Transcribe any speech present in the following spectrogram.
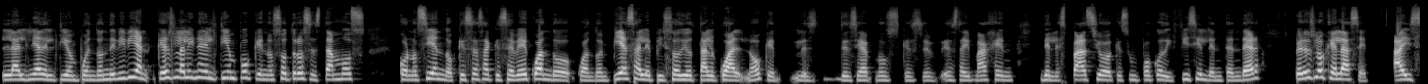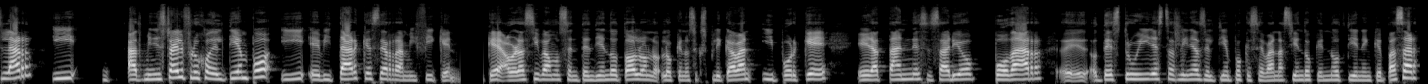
la línea del tiempo en donde vivían, que es la línea del tiempo que nosotros estamos conociendo, que es esa que se ve cuando, cuando empieza el episodio tal cual, ¿no? Que les decíamos que es esta imagen del espacio que es un poco difícil de entender, pero es lo que él hace, aislar y administrar el flujo del tiempo y evitar que se ramifiquen que ahora sí vamos entendiendo todo lo, que nos explicaban y por qué era tan necesario podar, eh, destruir estas líneas del tiempo que se van haciendo que no tienen que pasar.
